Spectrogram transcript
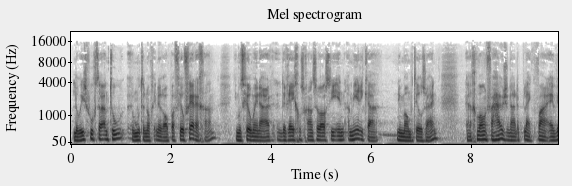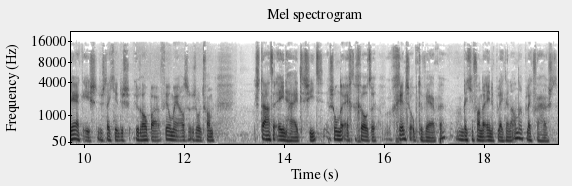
Louise voegt eraan toe, we moeten nog in Europa veel verder gaan. Je moet veel meer naar de regels gaan zoals die in Amerika nu momenteel zijn. Uh, gewoon verhuizen naar de plek waar er werk is. Dus dat je dus Europa veel meer als een soort van stateneenheid ziet... zonder echte grote grenzen op te werpen. Omdat je van de ene plek naar de andere plek verhuist.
